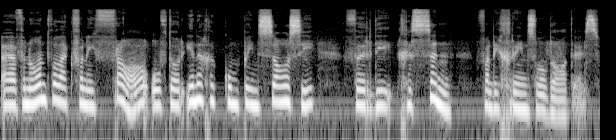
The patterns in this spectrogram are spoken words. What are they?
uh, "Vanaand wil ek van u vra of daar enige kompensasie vir die gesin van die grenssoldaat is.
